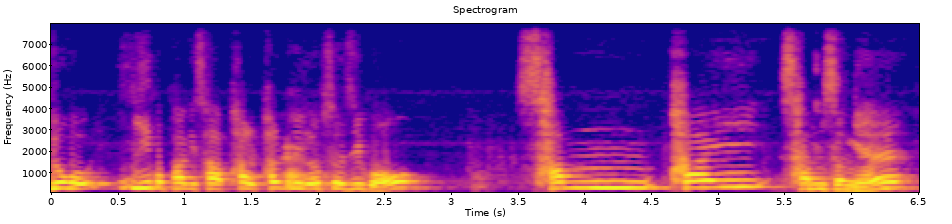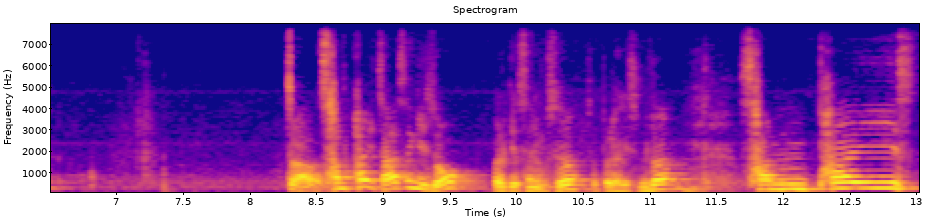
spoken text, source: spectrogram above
요거 2 곱하기 4, 8, 8분의 1 없어지고, 3파이 삼성의 자, 3파이 자성이죠? 빨리 계산해 보세요. 자, 빨리 하겠습니다. 3파이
